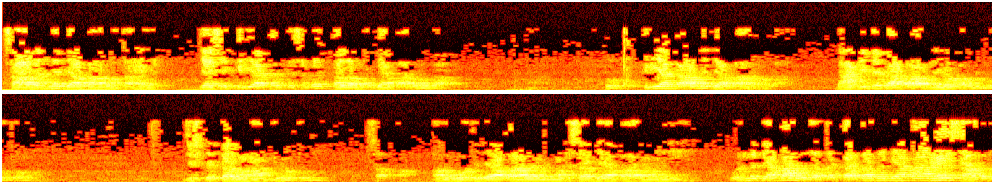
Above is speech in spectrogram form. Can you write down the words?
साधन में व्यापार होता है। जैसे क्रिया करते समय कलम में व्यापार होगा। तो क्रियाकाल में व्यापार होगा। बाकी में व्यापार नहीं होगा अनुभूतों में जिसपे कर्म मानते हो तुम अनुभूत व्यापार मनसा व्यापार उनमें व्यापार हो जाता है। कर्ता में व्यापार है, साधन।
